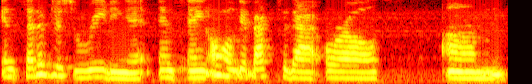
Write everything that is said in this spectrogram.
instead of just reading it and saying, "Oh, I'll get back to that," or "I'll," um,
